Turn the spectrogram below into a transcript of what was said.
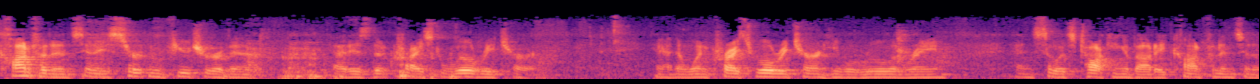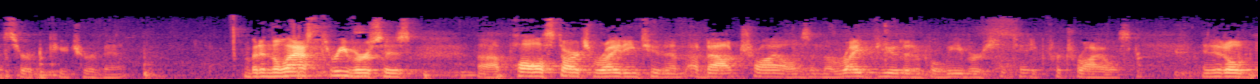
confidence in a certain future event. That is, that Christ will return. And that when Christ will return, he will rule and reign. And so it's talking about a confidence in a certain future event. But in the last three verses, uh, Paul starts writing to them about trials and the right view that a believer should take for trials. And it'll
